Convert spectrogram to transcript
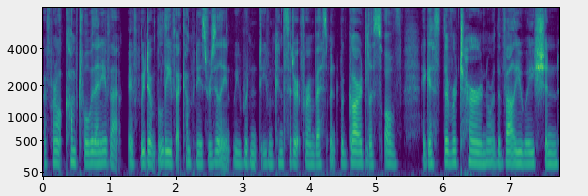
if we're not comfortable with any of that, if we don't believe that company is resilient, we wouldn't even consider it for investment, regardless of, I guess, the return or the valuation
